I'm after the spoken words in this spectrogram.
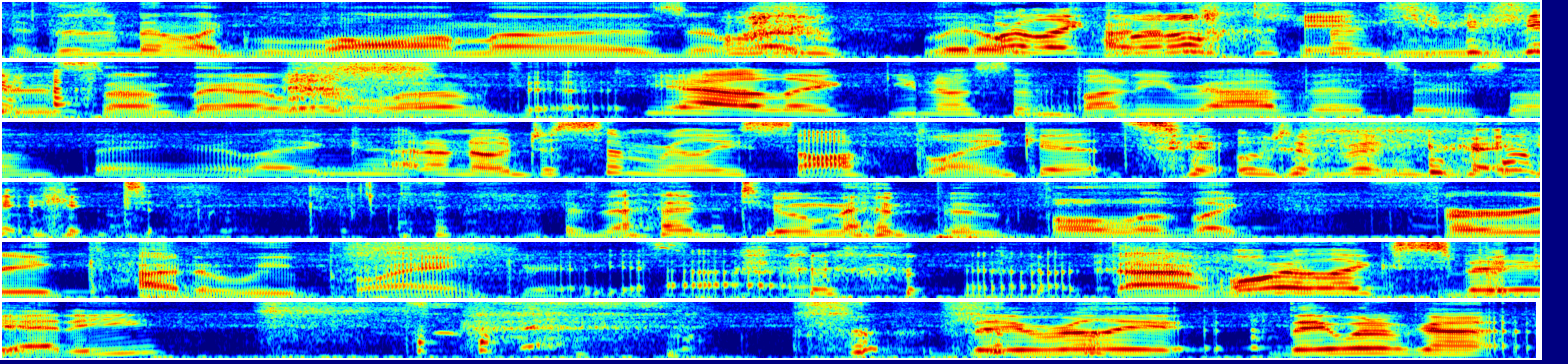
if this had been like llamas or like little or, like, little- kittens Yeah. or something, I would have loved it. Yeah, like you know, some bunny rabbits or something, or like Yeah. I don't know, just some really soft blankets. It would have been great. If that tomb had been full of like furry, cuddly blankets, yeah, yeah, that or like spaghetti. They really. They would have got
